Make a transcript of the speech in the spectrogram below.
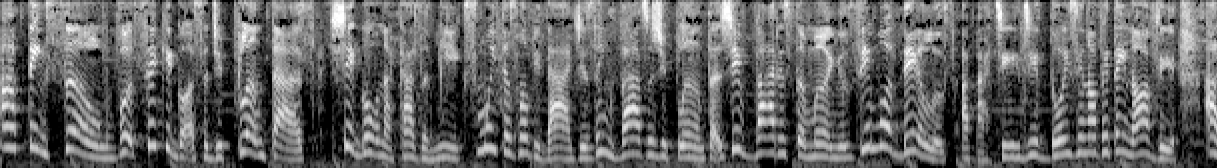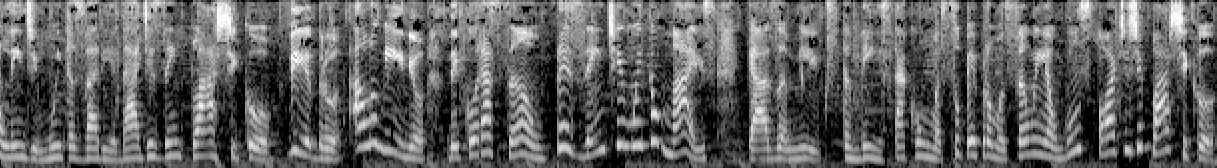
Atenção, você que gosta de plantas, chegou na Casa Mix muitas novidades em vasos de plantas de vários tamanhos e modelos a partir de R$ 2,99, além de muitas variedades em plástico, vidro, alumínio, decoração, presente e muito mais. Casa Mix também está com uma super promoção em alguns potes de plástico.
